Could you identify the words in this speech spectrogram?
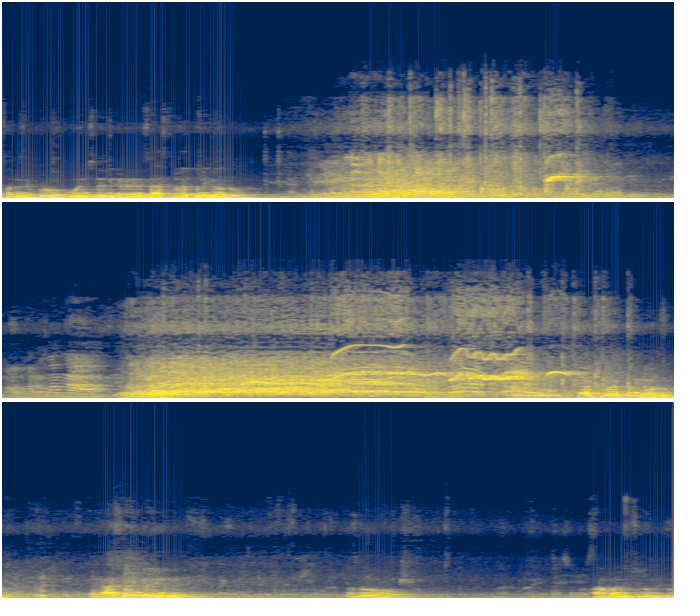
ఆహ్వానిస్తాను నేను ఎప్పుడు ఊహించలేదు. ఎందుకంటే నేను శాస్త్రవేత్తని కాదు. శాస్త్రవేత్తని కాదు. నాకు ఆశ్చర్యం కలిగింది. నన్ను ఆహ్వానించినందుకు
